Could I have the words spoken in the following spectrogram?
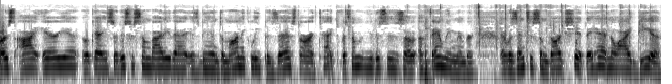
first eye area. Okay, so this is somebody that is being demonically possessed or attacked. For some of you, this is a, a, family member that was into some dark shit. They had no idea.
